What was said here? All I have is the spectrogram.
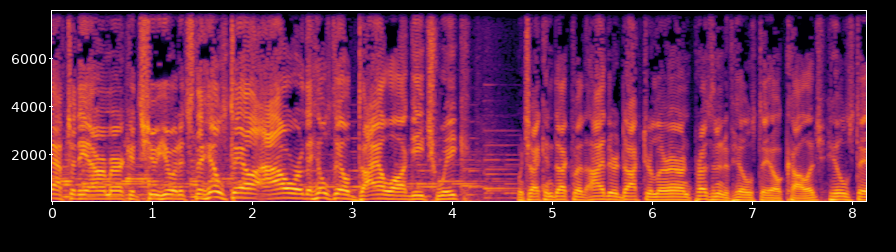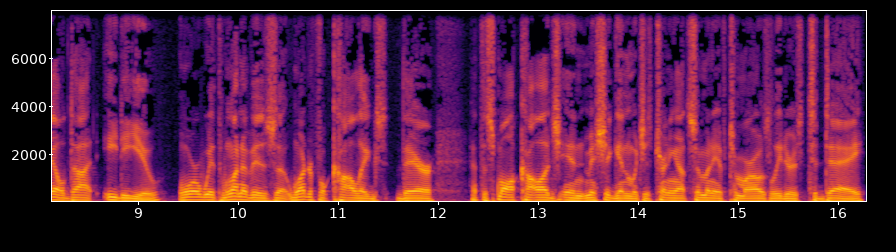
After the hour, American Hugh Hewitt. It's the Hillsdale Hour, the Hillsdale Dialogue each week, which I conduct with either Dr. Larry Arnn, president of Hillsdale College, hillsdale.edu, or with one of his uh, wonderful colleagues there at the small college in Michigan, which is turning out so many of tomorrow's leaders today.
